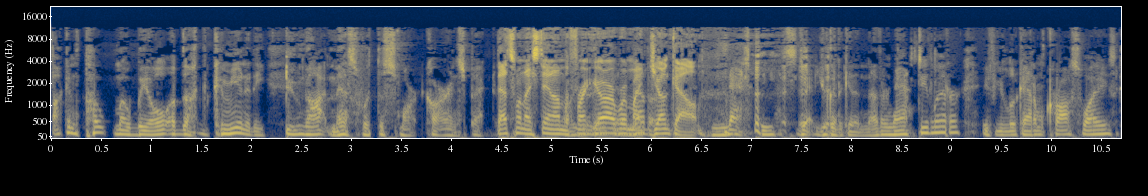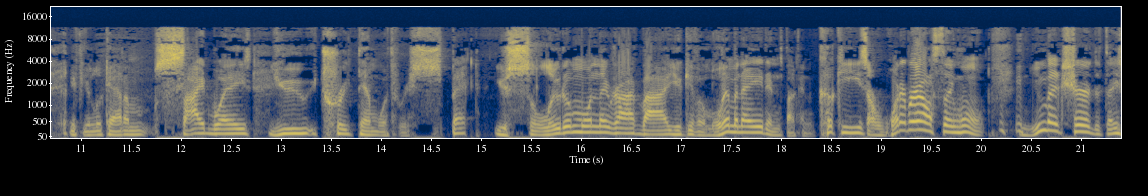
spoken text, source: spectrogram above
fucking Pope mobile of the community. Do not mess with the smart car inspector. That's when I stand on the front yard with my junk out. nasty. yeah, you're going to get another nasty letter if you look at them crossways. If you look at them sideways, you treat them with respect. You salute them when they drive by. You give them lemonade and fucking cookies or whatever else they want. You make sure that they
